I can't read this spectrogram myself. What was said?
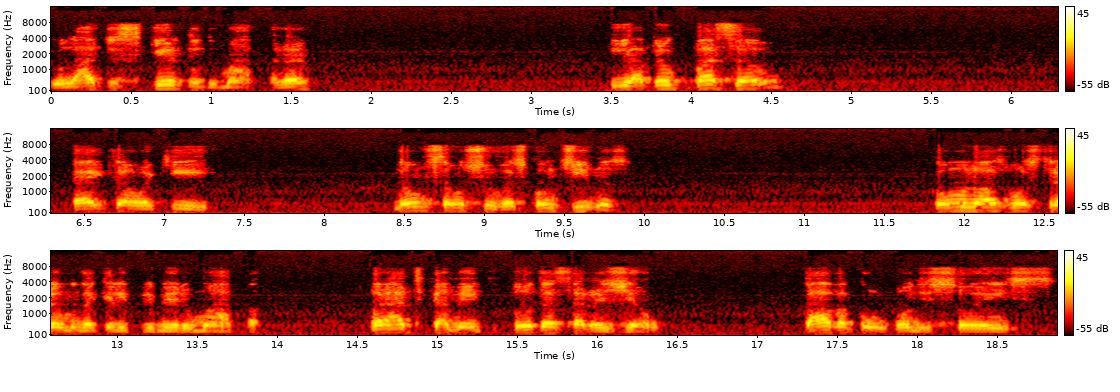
do lado esquerdo do mapa, né? E a preocupação é então aqui não são chuvas contínuas. Como nós mostramos naquele primeiro mapa, praticamente toda essa região estava com condições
